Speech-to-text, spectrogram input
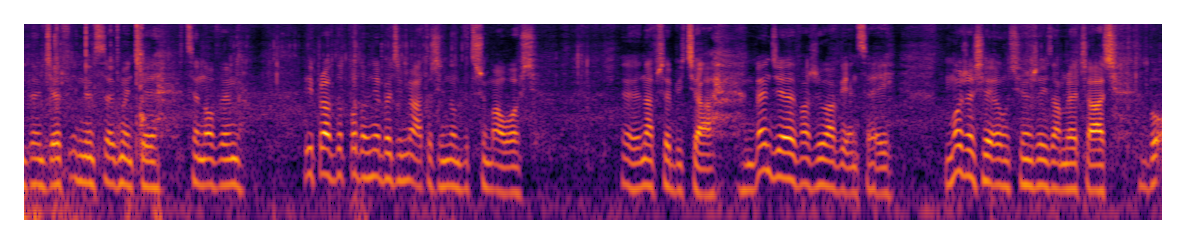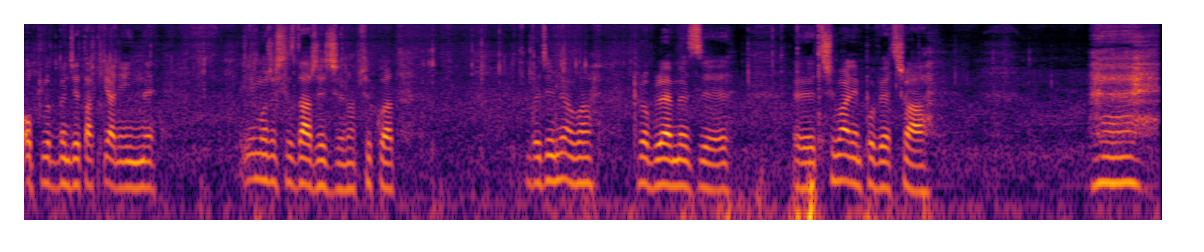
będzie w innym segmencie cenowym i prawdopodobnie będzie miała też inną wytrzymałość e, na przebicia. Będzie ważyła więcej, może się ją ciężej zamleczać, bo oplot będzie taki, a nie inny i może się zdarzyć, że na przykład będzie miała problemy z trzymaniem powietrza. Ech.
